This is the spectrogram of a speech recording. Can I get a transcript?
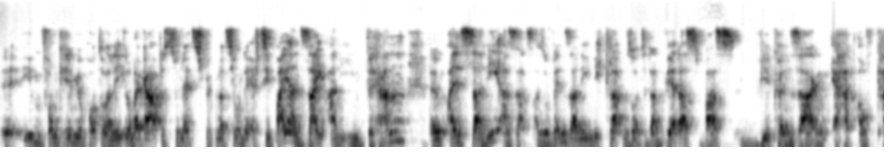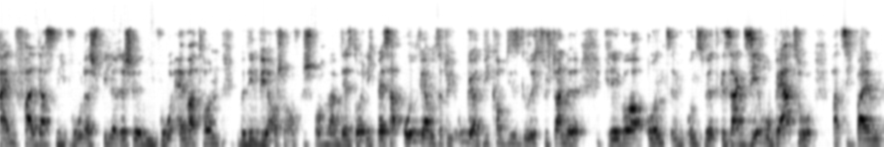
äh, eben von Gremio Porto Alegre. Und da gab es zuletzt Spekulationen, der FC Bayern sei an ihm dran ähm, als Sané-Ersatz. Also wenn Sané nicht klappen sollte, dann wäre das was. Wir können sagen, er hat auf keinen Fall das Niveau, das spielerische Niveau Everton, über den wir ja auch schon oft gesprochen haben. Der ist deutlich besser. Und wir haben uns natürlich umgehört, wie kommt dieses Gerücht zustande? Zustande, Gregor. Und uns wird gesagt, Se Roberto hat sich beim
